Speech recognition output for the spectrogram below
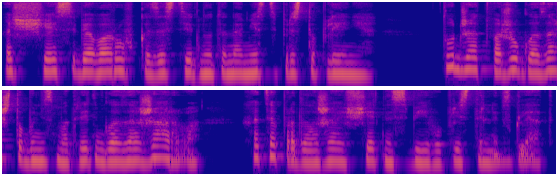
ощущая себя воровкой, застигнутой на месте преступления. Тут же отвожу глаза, чтобы не смотреть в глаза Жарова, хотя продолжаю ощущать на себе его пристальный взгляд.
